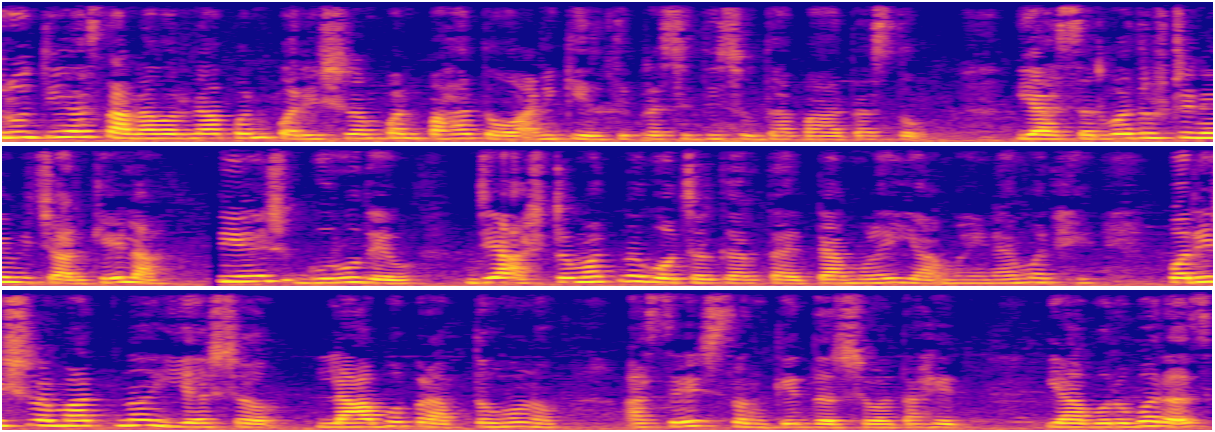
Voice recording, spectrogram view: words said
तृतीय स्थानावरनं आपण परिश्रम पण पाहतो आणि कीर्ती प्रसिद्धी सुद्धा पाहत असतो. या सर्व दृष्टीने विचार केला यश गुरुदेव जे अष्टमातनं गोचर करतायत त्यामुळे या महिन्यामध्ये परिश्रमातनं यश लाभ प्राप्त होणं असे संकेत दर्शवत आहेत. याबरोबरच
